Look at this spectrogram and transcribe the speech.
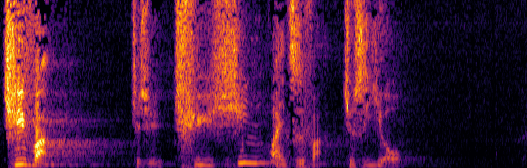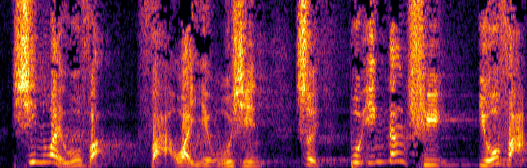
取法就是取心外之法，就是有。心外无法，法外也无心，所以不应当取有法。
